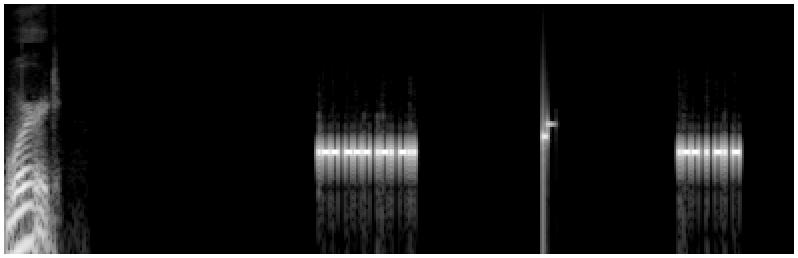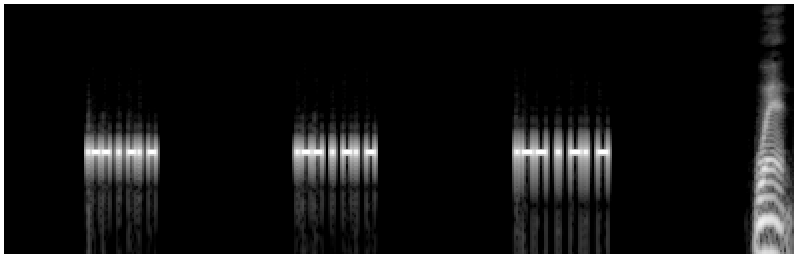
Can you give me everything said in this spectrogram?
Word. When.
